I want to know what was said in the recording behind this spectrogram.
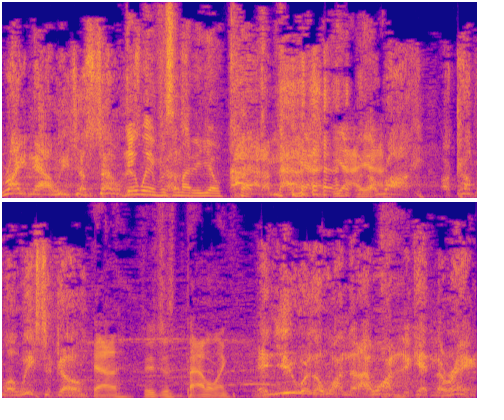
Right now, we just settled this. They're waiting for somebody to yell, I had a match Yeah, yeah, with yeah. The Rock a couple of weeks ago, Yeah, he's just babbling. and you were the one that I wanted to get in the ring.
